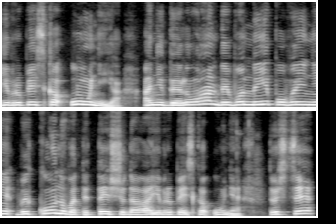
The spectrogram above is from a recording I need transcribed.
Європейська Унія, а Нідерланди вони повинні виконувати те, що дала Європейська Унія. Тож це е,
